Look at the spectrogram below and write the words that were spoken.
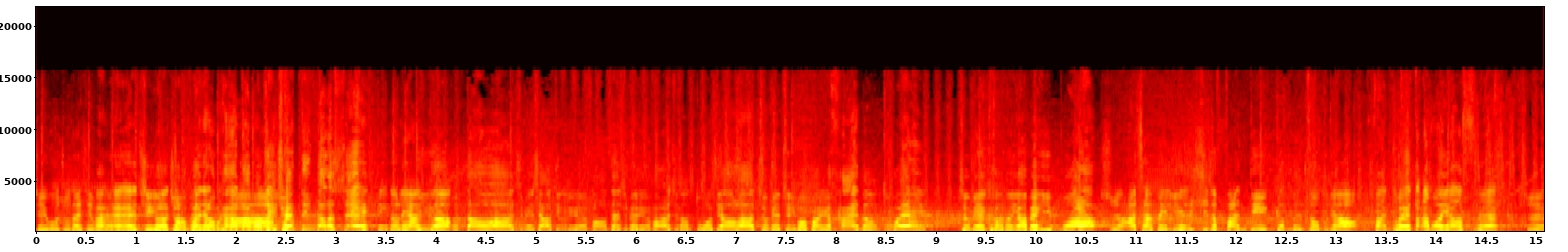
这波主宰先锋，哎，这个就很关键了。我们看达摩这一拳顶到了谁？顶到两个，不到啊！这边想要顶李元芳，但是被李元芳二技能躲掉了。正面这一波关羽还能推，正面可能要被一波。是阿灿被连续的反顶，根本走不掉。反推，达摩也要死。是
